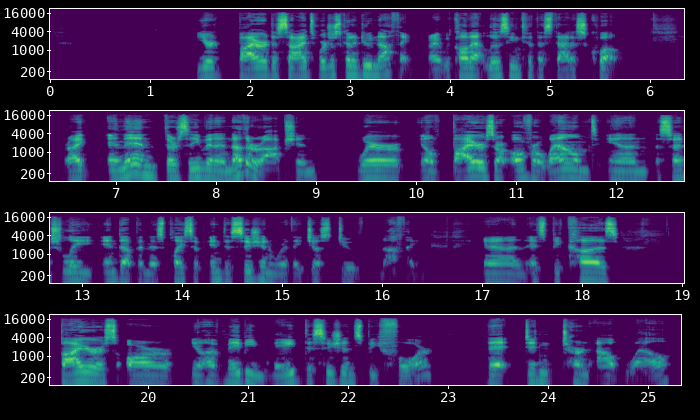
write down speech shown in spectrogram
your buyer decides we're just going to do nothing, right? We call that losing to the status quo, right? And then there's even another option where you know buyers are overwhelmed and essentially end up in this place of indecision where they just do nothing and it's because buyers are you know have maybe made decisions before that didn't turn out well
